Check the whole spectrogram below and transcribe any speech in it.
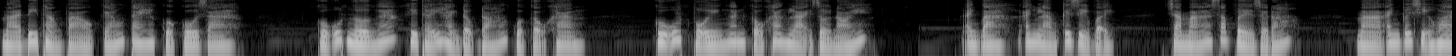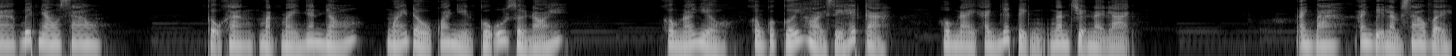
Mà đi thẳng vào kéo tay của cô ra Cô út ngơ ngác khi thấy hành động đó của cậu Khang Cô út vội ngăn cậu Khang lại rồi nói Anh ba, anh làm cái gì vậy? Cha má sắp về rồi đó Mà anh với chị Hoa biết nhau sao? Cậu Khang mặt mày nhăn nhó ngoái đầu qua nhìn cô út rồi nói. Không nói nhiều, không có cưới hỏi gì hết cả. Hôm nay anh nhất định ngăn chuyện này lại. Anh ba, anh bị làm sao vậy?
